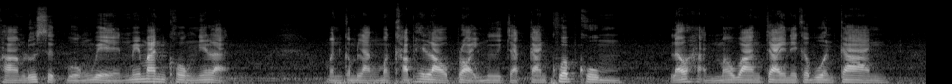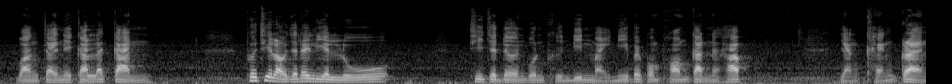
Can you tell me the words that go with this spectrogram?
ความรู้สึกหวงเหวงไม่มั่นคงนี่แหละ มันกำลังบังคับให้เราปล่อยมือจากการควบคุม แล้วหันมาวางใจในกระบวนการ วางใจในกันและกัน เพื่อที่เราจะได้เรียนรู้ที่จะเดินบนผืนดินใหม่นี้ไปพร้อม ๆ กันนะครับ อย่างแข็งแกร่ง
